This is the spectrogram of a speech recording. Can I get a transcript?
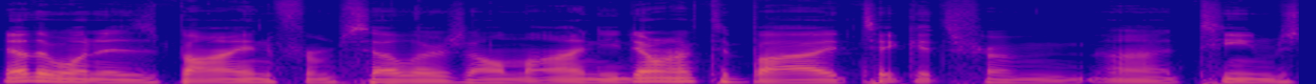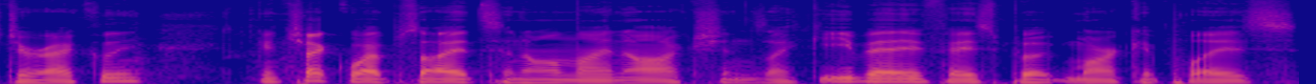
Another one is buying from sellers online. You don't have to buy tickets from uh, teams directly. You can check websites and online auctions like eBay, Facebook Marketplace,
